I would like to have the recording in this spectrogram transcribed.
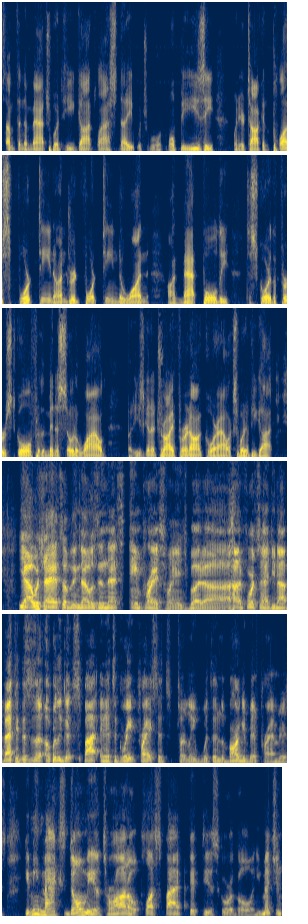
something to match what he got last night, which won't be easy when you're talking plus 1400, 14 to 1 on Matt Boldy to score the first goal for the Minnesota Wild but he's going to try for an encore. Alex, what have you got? Yeah, I wish I had something that was in that same price range, but uh, unfortunately, I do not. But I think this is a, a, really good spot, and it's a great price. It's certainly within the bargain bin parameters. Give me Max Domi of Toronto plus five fifty to score a goal. And you mentioned,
